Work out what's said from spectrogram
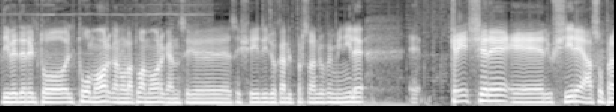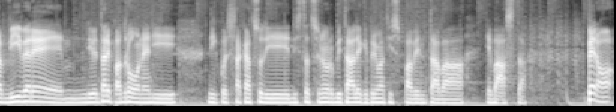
di vedere il tuo, il tuo, Morgan o la tua Morgan se, se scegli di giocare il personaggio femminile. Eh, crescere e riuscire a sopravvivere e diventare padrone di, di questa cazzo di, di, stazione orbitale che prima ti spaventava e basta. Però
